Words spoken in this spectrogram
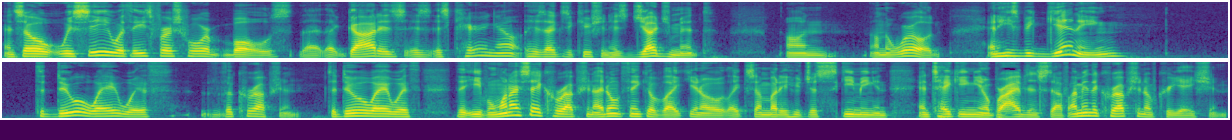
And so we see with these first four bowls that, that God is, is, is carrying out his execution, his judgment on, on the world. And he's beginning to do away with the corruption to do away with the evil. When I say corruption, I don't think of like, you know, like somebody who's just scheming and, and taking, you know, bribes and stuff. I mean the corruption of creation.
